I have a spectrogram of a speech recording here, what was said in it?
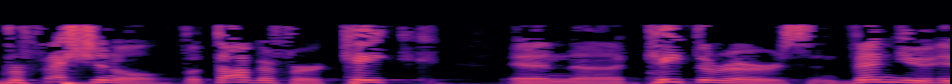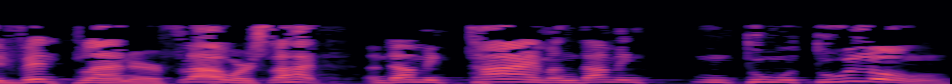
professional photographer, cake and uh, caterers and venue, event planner, flowers, lahat. Ang daming time, ang daming tumutulong.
